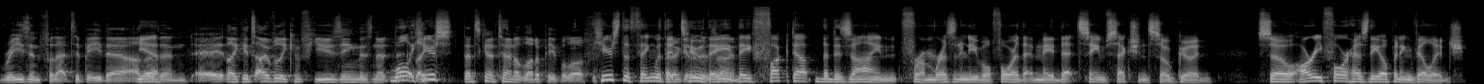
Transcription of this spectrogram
reason for that to be there other Yeah. than it, like it's overly confusing. There's no Well, like, here's- that's going to turn a lot of people off. Here's the thing with it too. the They they fucked up the design from Resident Evil 4 that made that same section so good. So RE4 has the opening village,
